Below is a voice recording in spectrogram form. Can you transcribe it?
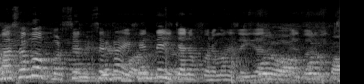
Pasamos por cerca de gente y ya nos ponemos enseguida el barbijo.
